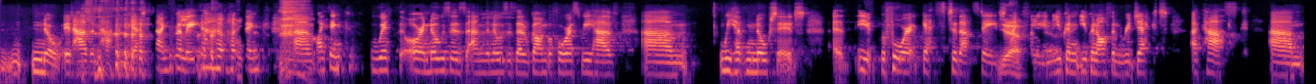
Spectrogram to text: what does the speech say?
No, it hasn't happened yet. thankfully, I think. Um, I think with our noses and the noses that have gone before us, we have um, we have noted uh, before it gets to that stage. Yeah. Thankfully, and you can you can often reject a cask um,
